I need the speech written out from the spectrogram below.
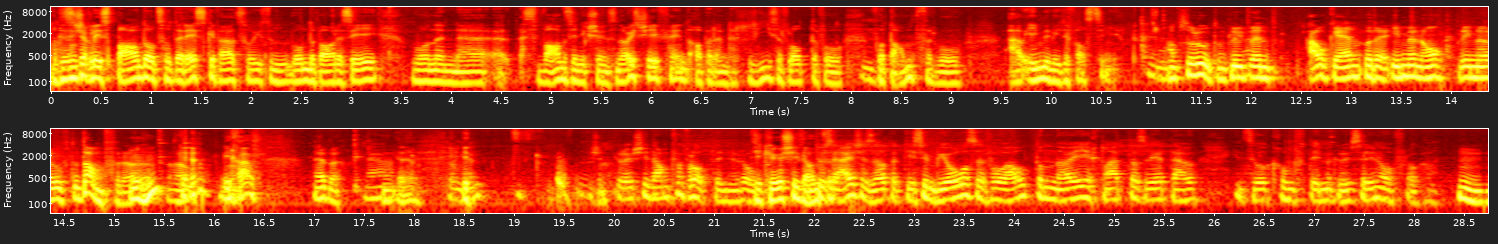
Das ist ein bisschen das Bando zu der SGV, zu unserem wunderbaren See, wo ein, äh, ein wahnsinnig schönes neues Schiff haben, aber eine riesige Flotte von, von Dampfern, die auch immer wieder fasziniert. Absolut. Und die Leute wollen auch gern oder immer noch primär auf den Dampfer. Oder? Ja, Genau, ich auch. Eben. Ja. Genau. Das ist die grösste Dampferflotte in Europa. Die grösste Du Dampfer. sagst es, oder? Die Symbiose von alt und neu, ich glaube, das wird auch in Zukunft immer größere Nachfrage haben.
